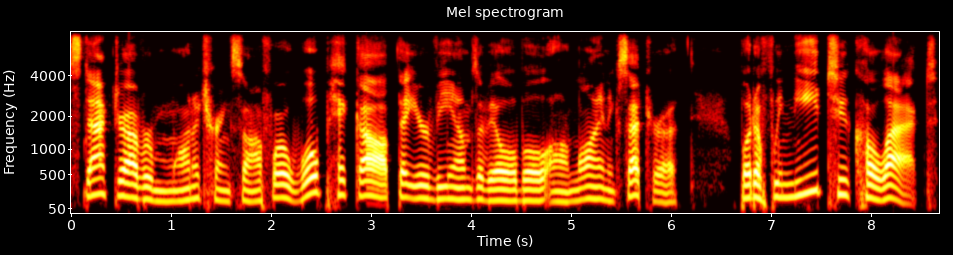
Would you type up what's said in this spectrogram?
Stackdriver monitoring software will pick up that your VM's available online, etc. But if we need to collect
